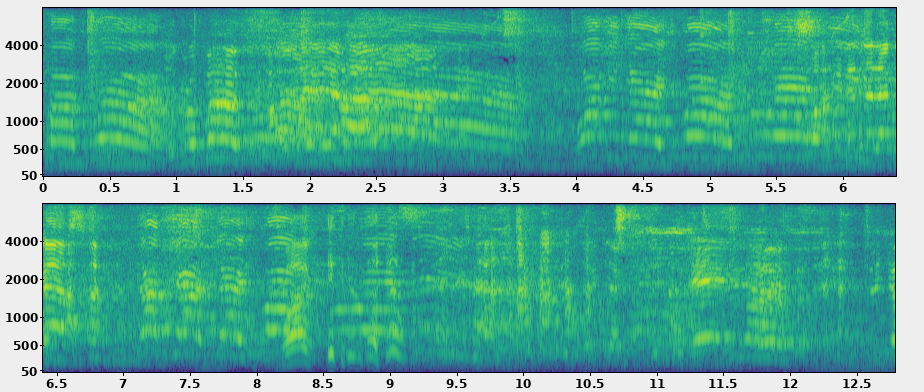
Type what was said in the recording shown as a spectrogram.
Okay guys, group hug. One. O, group up! Ako kaya yan! Walking guys, one, two, and Wakil na talaga! Jump shot guys, one, Wag. two, and three. Eh,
